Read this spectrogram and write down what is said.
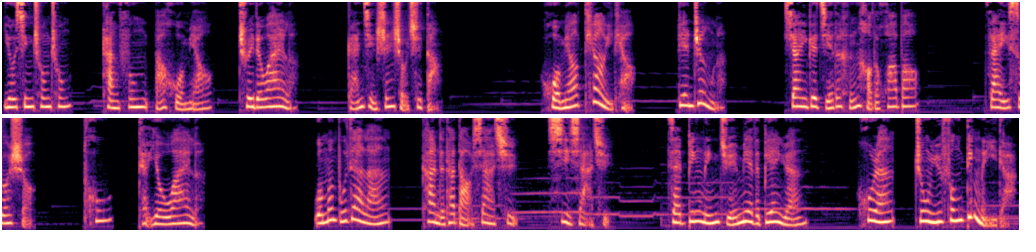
忧心忡忡，看风把火苗吹得歪了，赶紧伸手去挡。火苗跳一跳，变正了，像一个结得很好的花苞，再一缩手。噗！它又歪了。我们不再拦，看着它倒下去、细下去，在濒临绝灭的边缘，忽然终于风定了一点儿，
